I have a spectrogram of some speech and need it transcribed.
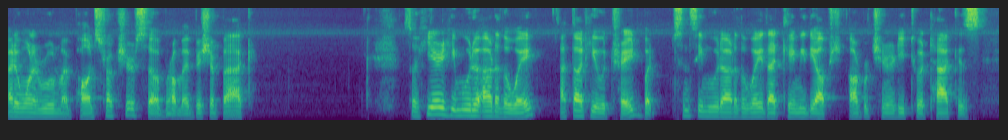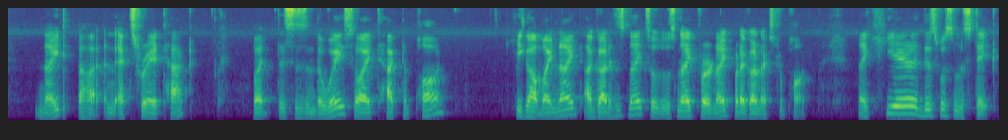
I didn't want to ruin my pawn structure, so I brought my bishop back. So here he moved out of the way. I thought he would trade, but since he moved out of the way, that gave me the op opportunity to attack his knight, uh, an x-ray attack. But this is in the way, so I attacked a pawn. He got my knight, I got his knight, so it was knight for a knight, but I got an extra pawn. Like here, this was a mistake.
